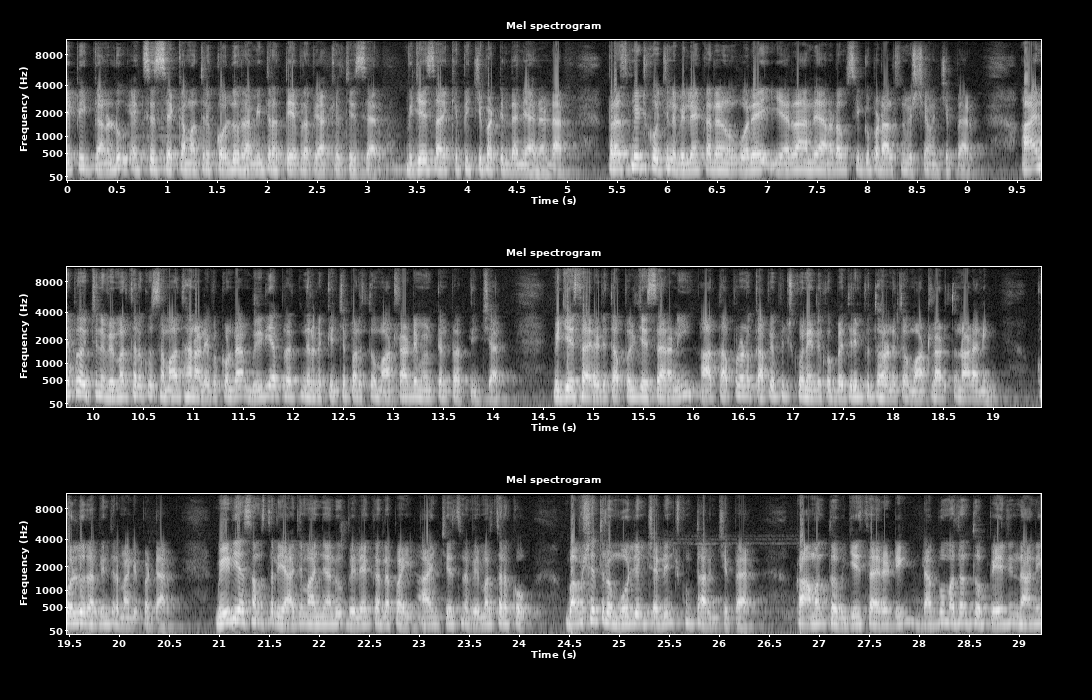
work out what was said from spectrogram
ఏపీ గనులు ఎక్సైజ్ శాఖ మంత్రి కొల్లు రవీంద్ర తీవ్ర వ్యాఖ్యలు చేశారు. విజయసాయికి పిచ్చి పట్టిందని ఆయన అన్నారు. ప్రెస్ మీట్కు వచ్చిన విలేకరులను ఒరే ఎర్ర అని అనడం సిగ్గుపడాల్సిన విషయం అని చెప్పారు. ఆయనపై వచ్చిన విమర్శలకు సమాధానాలు ఇవ్వకుండా మీడియా ప్రతినిధులను కించపరుస్తూ మాట్లాడడం ఏమిటని ప్రశ్నించారు. విజయసాయిరెడ్డి తప్పులు చేశారని ఆ తప్పులను కప్పిపుచ్చుకునేందుకు బెదిరింపు ధోరణితో మాట్లాడుతున్నాడని కొల్లు రవీంద్ర మండిపడ్డారు. మీడియా సంస్థల యాజమాన్యాలు విలేకరులపై ఆయన చేసిన విమర్శలకు భవిష్యత్తులో మూల్యం చెల్లించుకుంటారని చెప్పారు. కామంతో విజయసాయిరెడ్డి డబ్బు మతంతో పేరు నాని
